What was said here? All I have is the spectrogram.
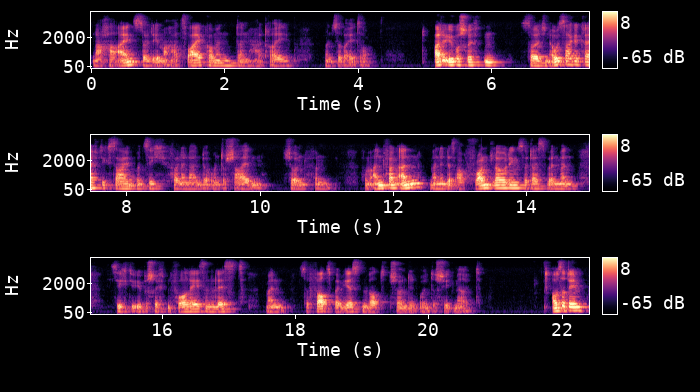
nach H1 sollte immer H2 kommen, dann H3 und so weiter. Alle Überschriften sollten aussagekräftig sein und sich voneinander unterscheiden. Schon von, vom Anfang an, man nennt das auch Frontloading, sodass wenn man sich die Überschriften vorlesen lässt, man sofort beim ersten Wort schon den Unterschied merkt. Außerdem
